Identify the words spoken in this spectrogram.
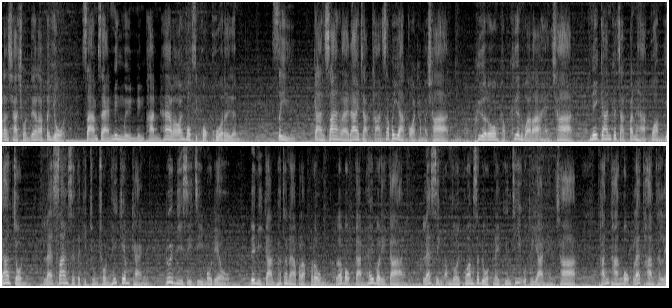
ประชาชนได้รับประโยชน์ 311,566 ครัวเรือน 4. การสร้างรายได้จากฐานทรัพยากรธรรมชาติ เพื่อร่วมขับเคลื่อนวาระแห่งชาติ ในการขจัดปัญหาความยากจน และสร้างเศรษฐกิจชุมชนให้เข้มแข็ง ด้วย BCG โมเดลได้มีการพัฒนาปรับปรุง ระบบการให้บริการ และสิ่งอำนวยความสะดวกในพื้นที่อุทยานแห่งชาติ ทั้งทางบกและทางทะเล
